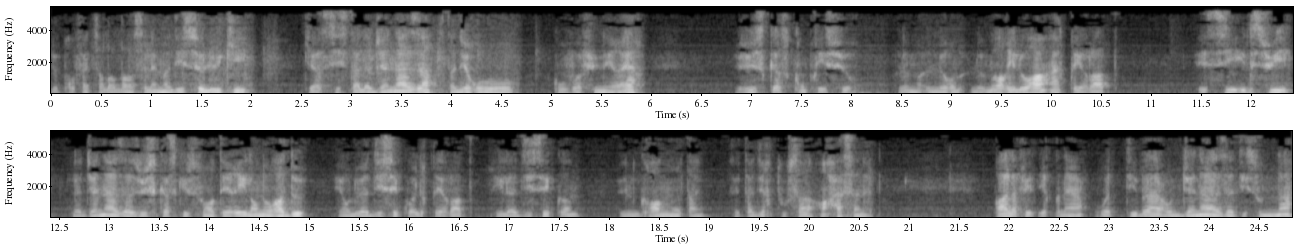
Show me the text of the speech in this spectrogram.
le prophète sallallahu a dit celui qui, qui assiste à la janaza, c'est-à-dire au convoi funéraire, jusqu'à ce compris sur le, le, mort, il aura un qirat. Et s'il suit la janaza jusqu'à ce qu'il soit enterré, il en aura deux. Et on lui a dit c'est quoi le qirat Il a dit c'est comme une grande montagne, c'est-à-dire tout ça en hasanat. قال في الإقناع واتباع الجنازة سنة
